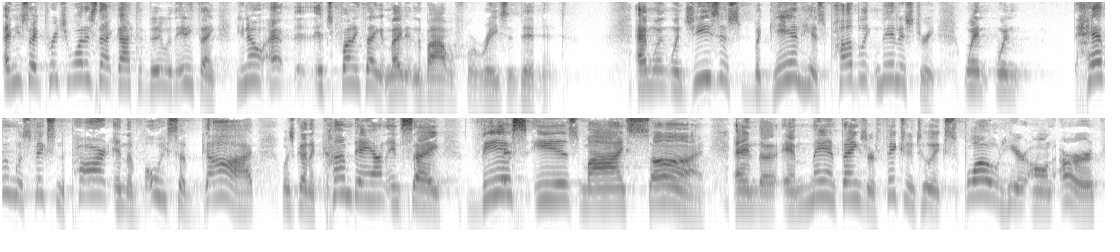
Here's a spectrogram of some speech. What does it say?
And you say, Preacher, what has that got to do with anything? You know, eh, it's a funny thing, it made it in the Bible for a reason, didn't it? And when, when Jesus began his public ministry, when, when heaven was fixing to part and the voice of God was going to come down and say, This is my son. And, the, and man, things are fixing to explode here on earth.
